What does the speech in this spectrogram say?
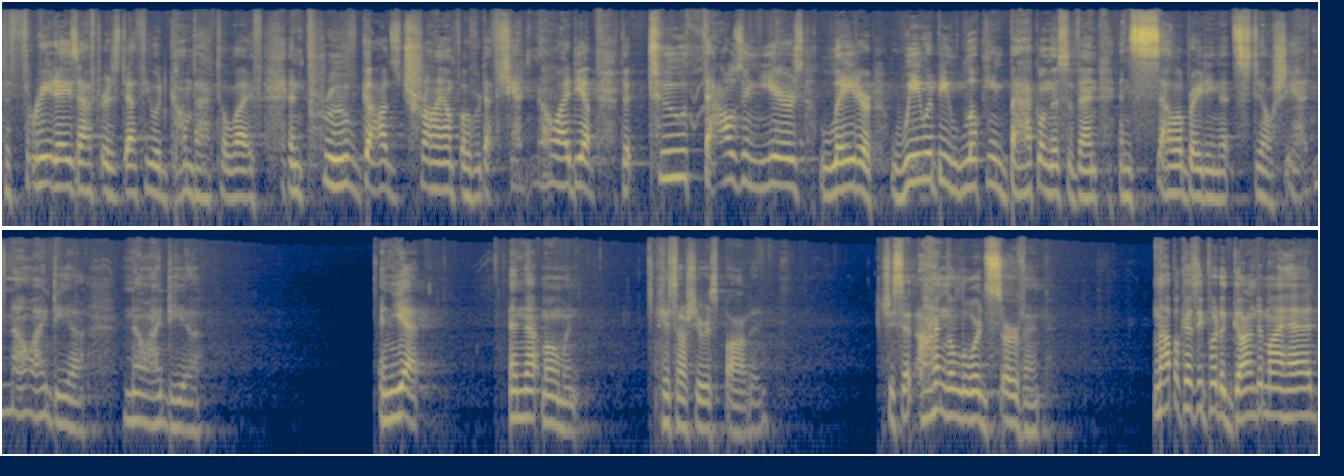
that three days after his death, he would come back to life and prove God's triumph over death. She had no idea that 2,000 years later, we would be looking back on this event and celebrating it still. She had no idea, no idea. And yet, in that moment, here's how she responded. She said, I'm the Lord's servant. Not because he put a gun to my head,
